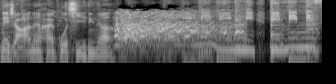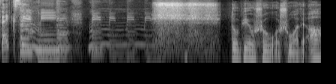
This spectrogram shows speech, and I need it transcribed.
那啥呢？还过期的呢？嘘，都别说我说的啊。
